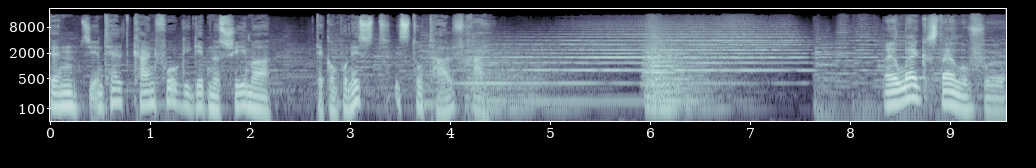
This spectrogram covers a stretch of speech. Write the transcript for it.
denn sie enthält kein vorgegebenes Schema. Der Komponist ist total frei. Uh,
